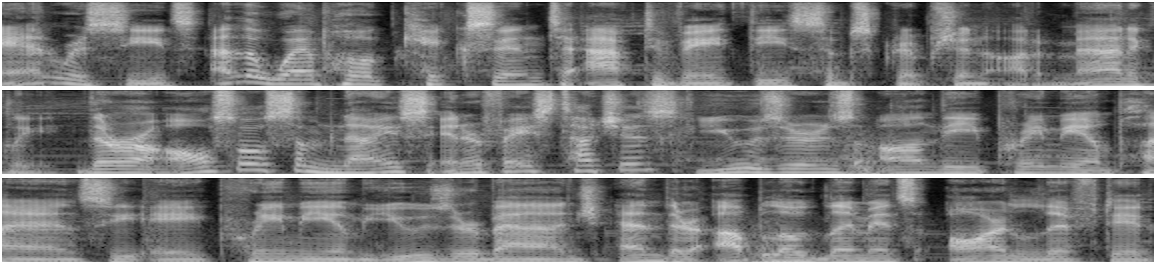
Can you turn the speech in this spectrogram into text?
and receipts, and the webhook kicks in to activate the subscription automatically. There are also some nice interface touches. Users on the premium plan see a premium user badge, and their upload limits are lifted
